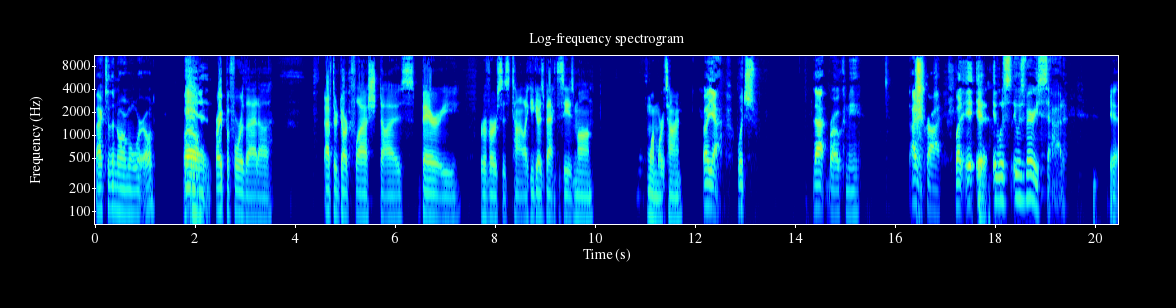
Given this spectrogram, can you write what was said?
back to the normal world. Well, and right before that, uh, after Dark Flash dies, Barry reverses time. Like, he goes back to see his mom one more time. oh yeah, which that broke me. I didn't cry, but it, it, it was it was very sad. Yeah.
